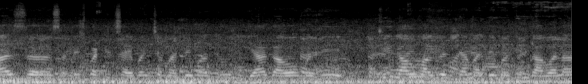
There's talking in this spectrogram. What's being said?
आज सतेज पाटील साहेबांच्या माध्यमातून या गावामध्ये जे गाव मागत त्या माध्यमातून गावाला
